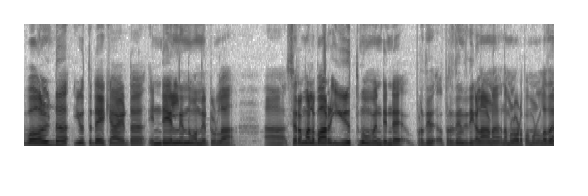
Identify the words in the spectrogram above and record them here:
വേൾഡ് യൂത്ത് ഡേക്കായിട്ട് ഇന്ത്യയിൽ നിന്ന് വന്നിട്ടുള്ള സിറമലബാർ മലബാർ യൂത്ത് മൂവ്മെന്റിന്റെ പ്രതി പ്രതിനിധികളാണ് നമ്മളോടൊപ്പം ഉള്ളത്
